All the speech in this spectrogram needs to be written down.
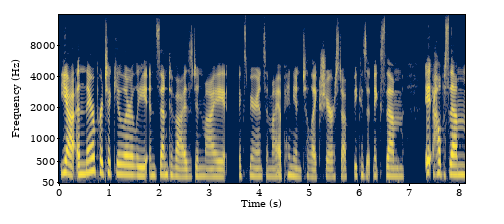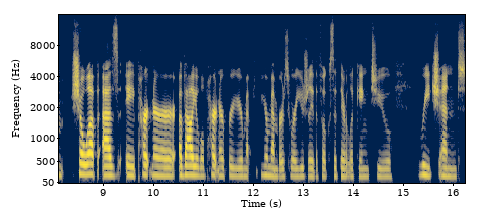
Yeah, and they're particularly incentivized in my experience in my opinion to like share stuff because it makes them it helps them show up as a partner, a valuable partner for your your members who are usually the folks that they're looking to reach and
